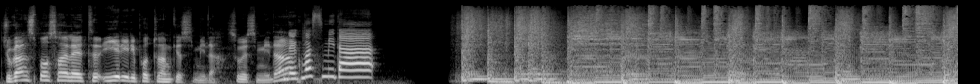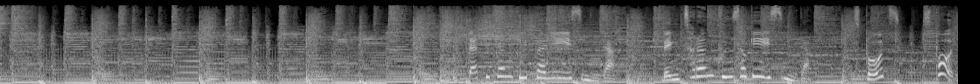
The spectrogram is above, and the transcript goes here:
주간 스포츠 하이라이트 이혜리 리포터와 함께했습니다. 수고했습니다. 네, 고맙습니다. 따뜻한 비판이 있습니다. 냉철한 분석이 있습니다. 스포츠 스포츠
